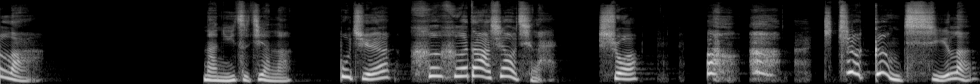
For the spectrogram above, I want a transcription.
了。那女子见了，不觉呵呵大笑起来，说：“啊，这更奇了！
